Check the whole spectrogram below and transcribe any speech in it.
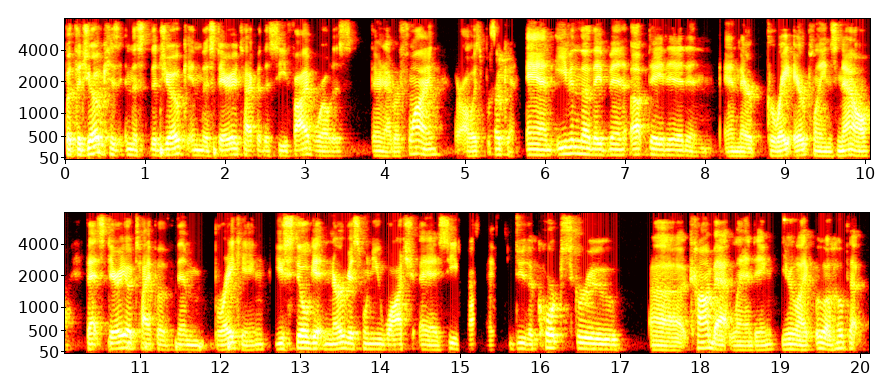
But the joke is in this, the joke in the stereotype of the C5 world is they're never flying. They're always broken. And even though they've been updated and and they're great airplanes now, that stereotype of them breaking, you still get nervous when you watch a C5 do the corkscrew uh, combat landing, you're like, oh, I hope that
